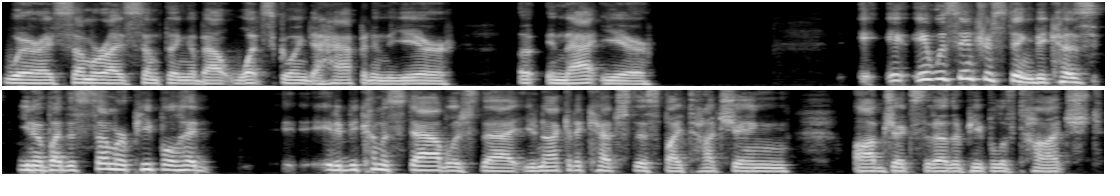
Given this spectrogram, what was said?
where I summarize something about what's going to happen in the year uh, in that year. It, it, was interesting because you know by the summer people had it had become established that you're not going to catch this by touching objects that other people have touched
